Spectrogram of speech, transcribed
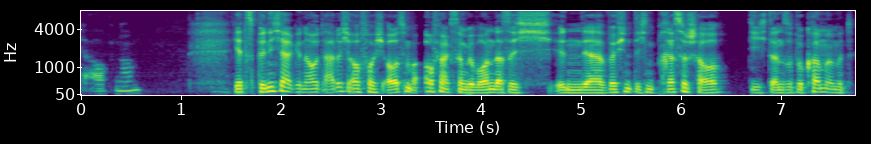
ja. auch. Ne? Jetzt bin ich ja genau dadurch auf euch aufmerksam geworden, dass ich in der wöchentlichen Presseschau die ich dann so bekomme mit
